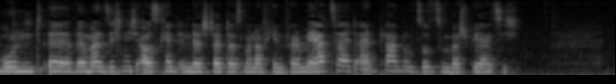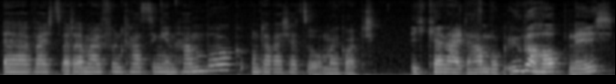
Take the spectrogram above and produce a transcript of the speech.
Und äh, wenn man sich nicht auskennt in der Stadt, dass man auf jeden Fall mehr Zeit einplant und so. Zum Beispiel, als ich äh, war ich zwei, dreimal für ein Casting in Hamburg und da war ich halt so, oh mein Gott, ich, ich kenne halt Hamburg überhaupt nicht.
